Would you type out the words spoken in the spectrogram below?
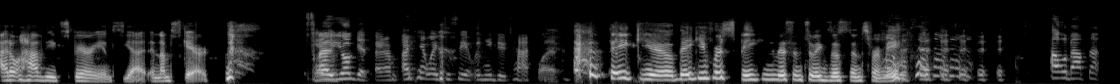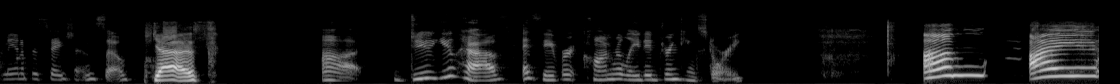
I don't have the experience yet, and I'm scared. Oh, you'll get there. I can't wait to see it when you do tackle it. Thank you, thank you for speaking this into existence for me. All about that manifestation. So, yes. uh, do you have a favorite con related drinking story? Um, I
